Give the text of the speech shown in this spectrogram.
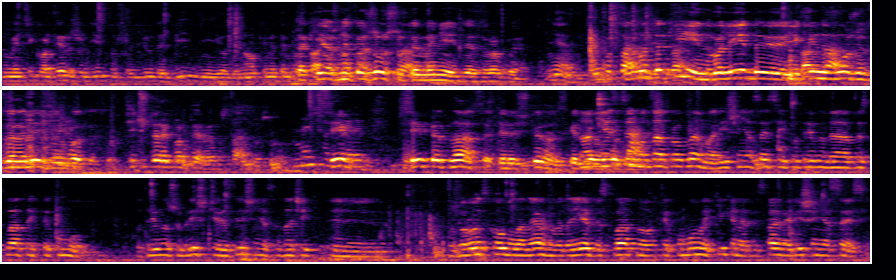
Ну, ми ці квартири, що дійсно, що люди бідні і одинокі, ми тим Так я ж не кажу, що ти мені йди зроби. Ні, ми поставимо. Саме такі інваліди, які Так, не так. можуть взагалі зробити. Ці чотири квартири ми поставимо обов'язково. Всі, всі 15 чи 14, скільки Там є з цим одна проблема. Рішення сесії потрібно для безплатних тих умов. Потрібно, щоб ріш, через рішення, значить, е, Ужгородська обленерго видає безплатно умови тільки на підставі рішення сесії.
